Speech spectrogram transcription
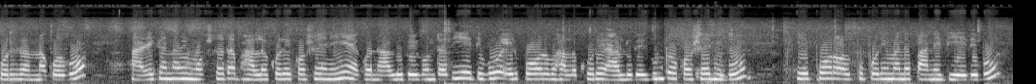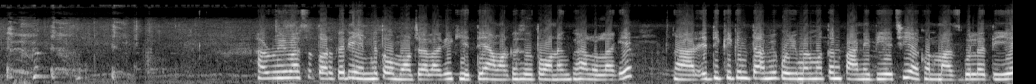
করে রান্না করব। আর এখানে আমি মশলাটা ভালো করে কষাই নিয়ে এখন আলু বেগুনটা দিয়ে দিব। এরপর ভালো করে আলু বেগুনটাও কষাই নিব। এরপর অল্প পরিমাণে পানি দিয়ে দেব। আর রুই মাছের তরকারি এমনি তো মজা লাগে খেতে, আমার কাছে তো অনেক ভালো লাগে। আর এদিকে কিন্তু আমি পরিমাণ মতন পানি দিয়েছি, এখন মাছগুলা দিয়ে,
